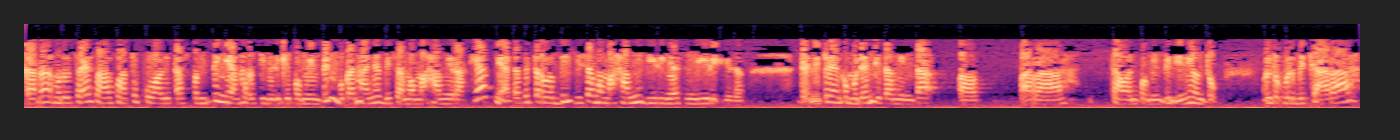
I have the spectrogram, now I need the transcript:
Karena menurut saya salah satu kualitas penting yang harus dimiliki pemimpin bukan hanya bisa memahami rakyatnya, tapi terlebih bisa memahami dirinya sendiri gitu. Dan itu yang kemudian kita minta uh, para calon pemimpin ini untuk untuk berbicara,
